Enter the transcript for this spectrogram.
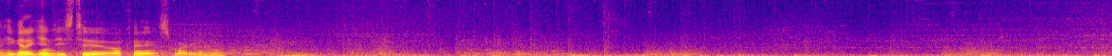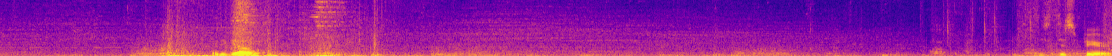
Oh, he got a Genji's too. Okay, smart guy. Where'd he go? He's disappeared.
